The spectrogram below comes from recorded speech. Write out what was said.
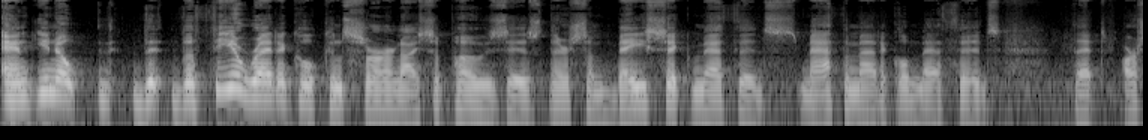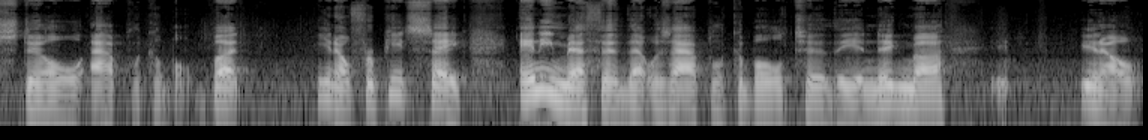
And you know, the, the theoretical concern, I suppose, is there's some basic methods, mathematical methods that are still applicable. But, you know, for Pete's sake, any method that was applicable to the Enigma, you know,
